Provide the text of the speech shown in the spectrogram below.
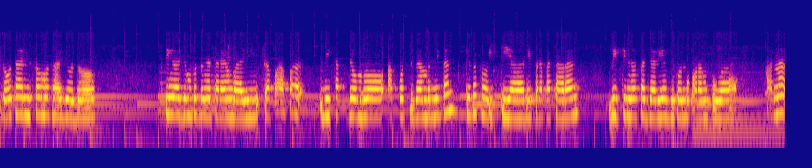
gak usah risau masalah jodoh. Tinggal jemput dengan cara yang baik. Gak apa-apa dicat jomblo akut juga penting kan kita selalu ikhtiar daripada pacaran bikin dosa jariah juga untuk orang tua karena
